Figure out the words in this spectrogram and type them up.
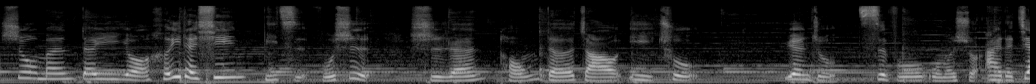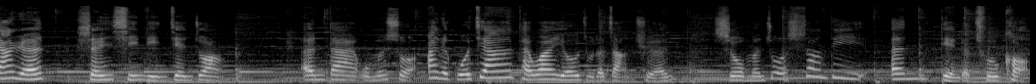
使我们得以有合一的心，彼此服侍，使人同得着益处。愿主赐福我们所爱的家人，身心灵健壮，恩待我们所爱的国家台湾有主的掌权，使我们做上帝恩典的出口。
